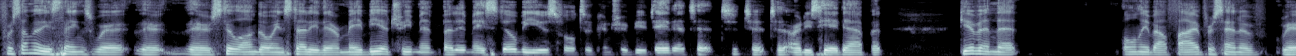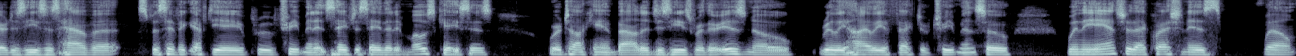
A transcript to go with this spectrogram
for some of these things where there there's still ongoing study, there may be a treatment, but it may still be useful to contribute data to to, to, to RDCA DAP. But given that only about five percent of rare diseases have a specific FDA approved treatment, it's safe to say that in most cases we're talking about a disease where there is no really highly effective treatment. So when the answer to that question is, well,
